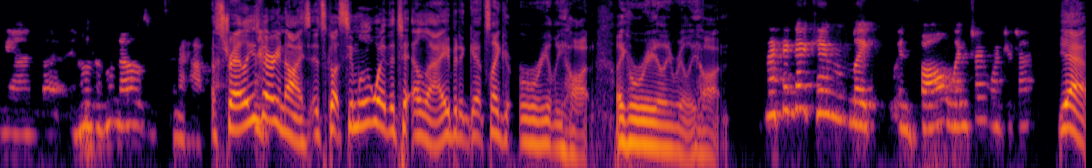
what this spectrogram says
again, but who, who knows what's gonna happen. Australia's very nice. It's got similar weather to LA, but it gets like really hot, like really, really hot. I think I came like in fall, winter, winter time. Yeah,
